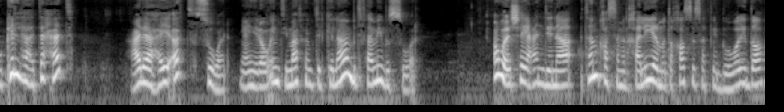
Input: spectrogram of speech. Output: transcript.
وكلها تحت على هيئة صور. يعني لو انت ما فهمت الكلام بتفهميه بالصور. أول شي عندنا تنقسم الخلية المتخصصة في البويضة.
